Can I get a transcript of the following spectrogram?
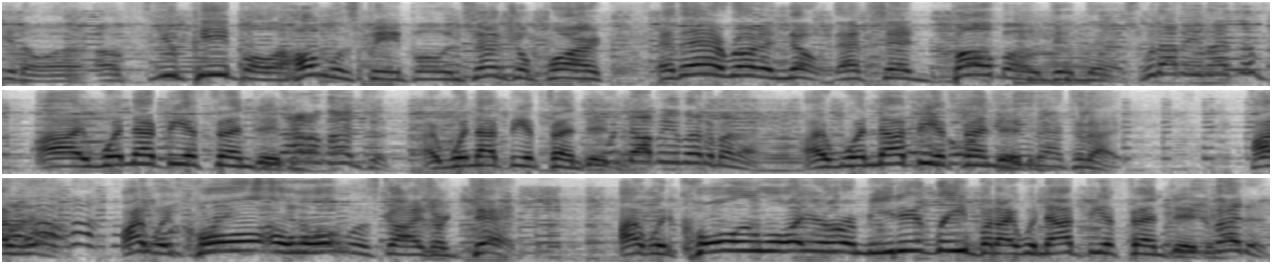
you know, a, a few people, homeless people in Central Park, and then I wrote a note that said Bobo did this? Would that be offensive? I would not be offended. Not offensive. I would not be offended. Would not be offended by that. I would not be I'm going to offended. do that tonight. I would. I would Those call a law. homeless guys are dead. I would call a lawyer immediately, but I would not be offended. offended?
